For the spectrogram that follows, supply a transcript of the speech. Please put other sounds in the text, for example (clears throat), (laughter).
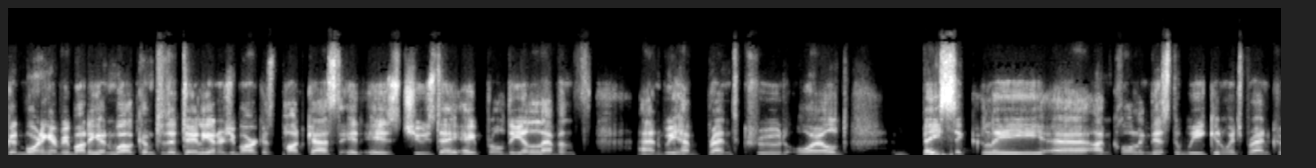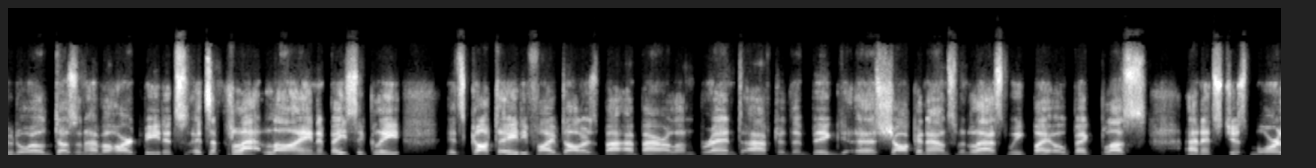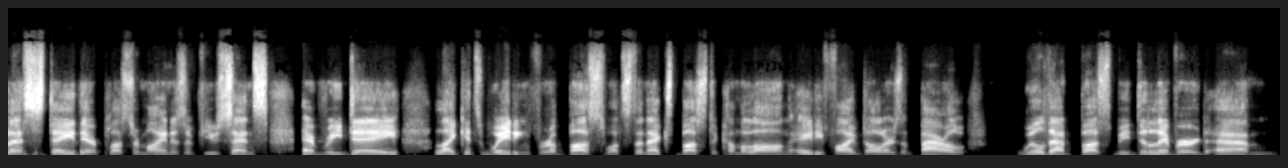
Good morning, everybody, and welcome to the Daily Energy Markets podcast. It is Tuesday, April the 11th, and we have Brent crude oil. Basically, uh, I'm calling this the week in which Brent crude oil doesn't have a heartbeat. It's it's a flat line. And basically, it's got to $85 a barrel on Brent after the big uh, shock announcement last week by OPEC Plus, and it's just more or less stay there, plus or minus a few cents every day, like it's waiting for a bus. What's the next bus to come along? $85 a barrel. Will that bus be delivered um,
